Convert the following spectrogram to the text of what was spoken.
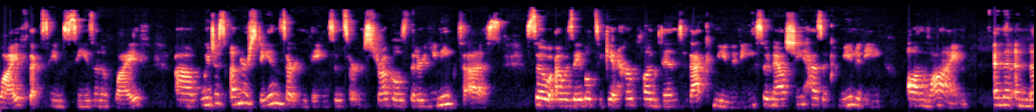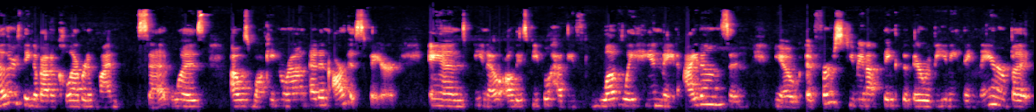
life, that same season of life, uh, we just understand certain things and certain struggles that are unique to us. So I was able to get her plugged into that community. So now she has a community online. And then another thing about a collaborative mind set was I was walking around at an artist fair. And you know all these people have these lovely handmade items. And you know at first you may not think that there would be anything there but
